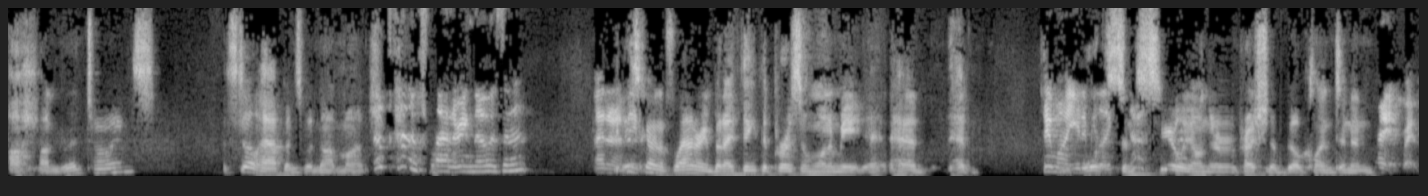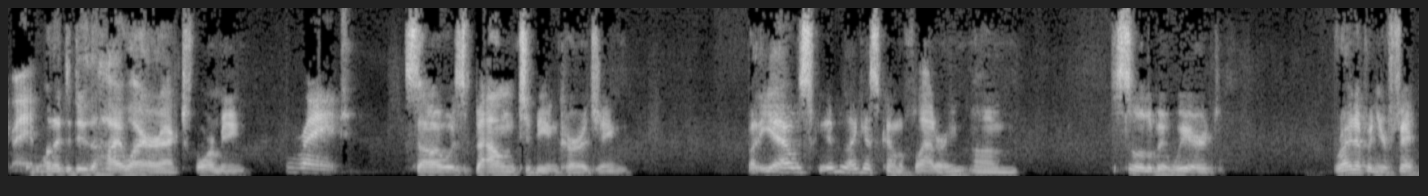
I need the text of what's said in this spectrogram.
a hundred times. It still happens, but not much. That's kind of flattering, though, isn't it? I don't know. It is kind of flattering, but I think the person wanted me eh, had had they want you to be like, sincerely on their impression of Bill Clinton and right, right, they right, wanted to do the high wire act for me. right. So I was bound to be encouraging. But yeah, it was, it was I guess, kind of flattering. Um, just a little bit weird. Right up in your face.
